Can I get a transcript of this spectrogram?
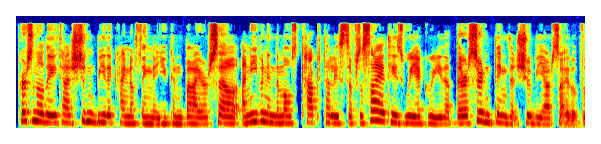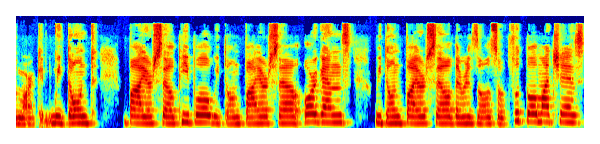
personal data shouldn't be the kind of thing that you can buy or sell. And even in the most capitalist of societies, we agree that there are certain things that should be outside of the market. We don't buy or sell people. We don't buy or sell organs. We don't buy or sell the results of football matches.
